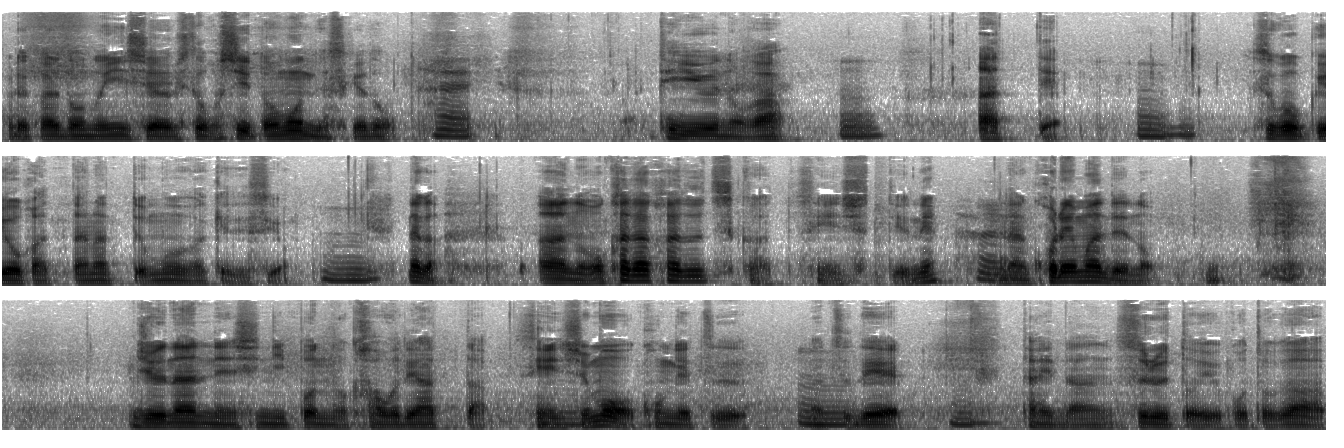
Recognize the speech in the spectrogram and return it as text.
これからどんどんいい試合をしてほしいと思うんですけどっはい。ていうのがうん。あってうん。すごく良かったなって思うわけですよ。うん。なんかあの岡田和親選手っていうね、はい。なんかこれまでの十何年新日本の顔であった選手も今月末で対談するということが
